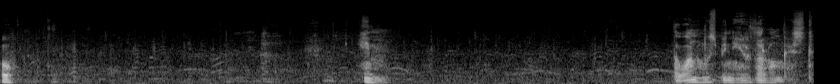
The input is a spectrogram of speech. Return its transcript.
Who? Him. The one who's been here the longest.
